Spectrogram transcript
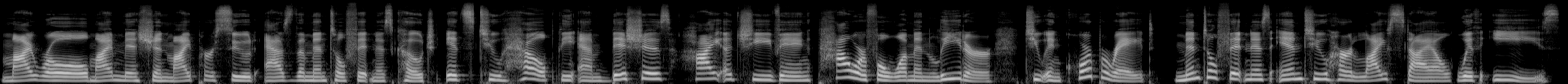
my role, my mission, my pursuit as the mental fitness coach, it's to help the ambitious, high achieving, powerful woman leader to incorporate mental fitness into her lifestyle with ease.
